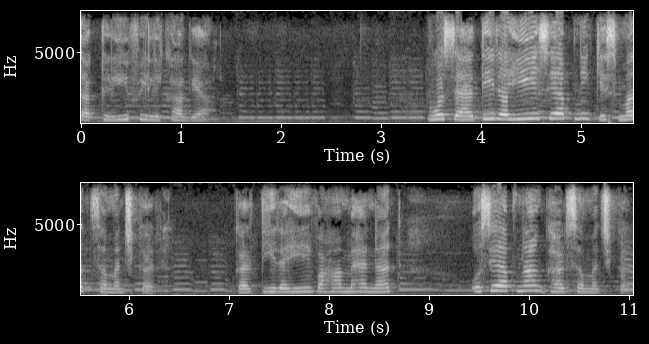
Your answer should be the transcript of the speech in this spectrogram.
तकलीफ़ ही लिखा गया। वो सहती रही इसे अपनी किस्मत समझकर। करती रही वहाँ मेहनत, उसे अपना घर समझकर।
